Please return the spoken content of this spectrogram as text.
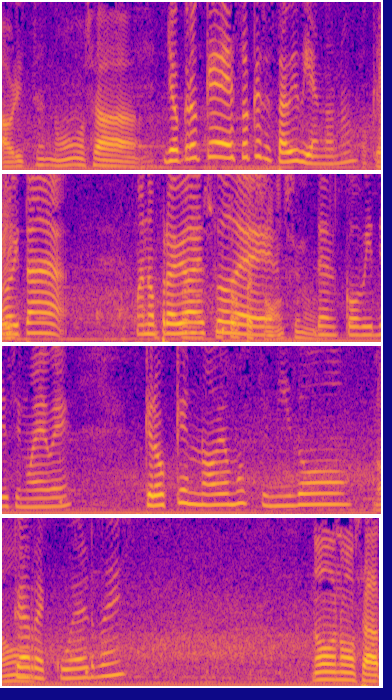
ahorita no, o sea, Yo creo que esto que se está viviendo, ¿no? Ahorita, bueno, previo Bueno, a es esto de, del COVID-19, creo que no habíamos tenido no. que recuerde. No, no, o sea,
